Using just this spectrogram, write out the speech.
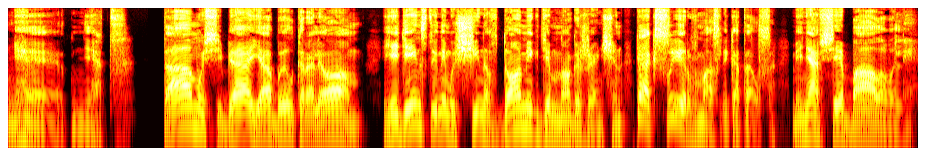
«Нет, нет. Там у себя я был королем, единственный мужчина в доме, где много женщин. Как сыр в масле катался. Меня все баловали».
